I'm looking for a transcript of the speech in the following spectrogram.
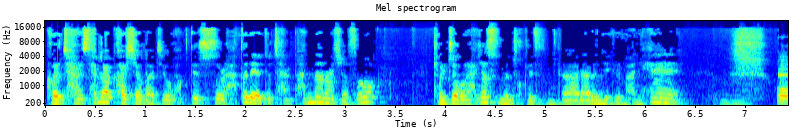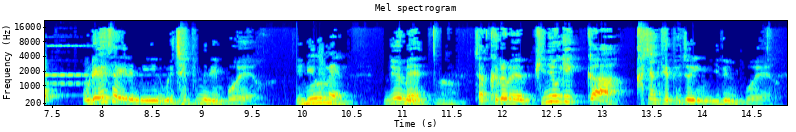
그걸 잘 생각하셔가지고 확대 수술을 하더라도 잘 판단하셔서 결정을 하셨으면 좋겠습니다라는 얘기를 많이 해. 어, 우리 회사 이름이 우리 제품 이름이 뭐예요? 뉴맨, 뉴맨. 어. 자, 그러면 비뇨기과 가장 대표적인 이름이 뭐예요?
